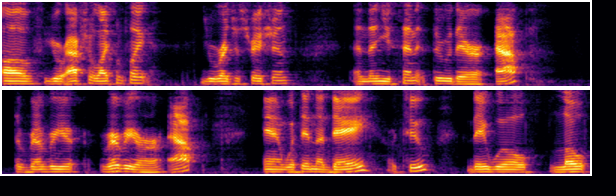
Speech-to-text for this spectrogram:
of your actual license plate, your registration, and then you send it through their app, the Reviver app, and within a day or two, they will load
